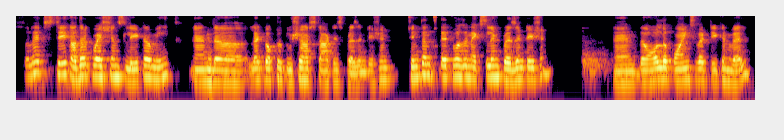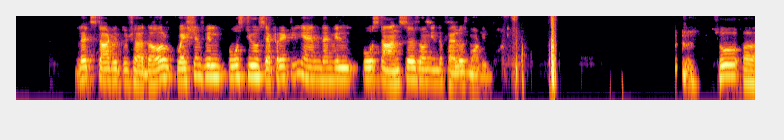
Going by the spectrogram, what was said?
So let's take other questions later, Meet, and uh, let Dr. Tushar start his presentation. Chintan, that was an excellent presentation and the, all the points were taken well. Let's start with Tushar. The all questions will post you separately and then we'll post answers on in the fellows module. So uh,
